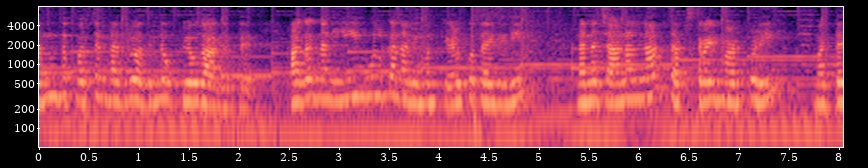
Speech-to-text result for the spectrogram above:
ಒಂದು ಪರ್ಸೆಂಟ್ ಆದರೂ ಅದರಿಂದ ಉಪಯೋಗ ಆಗುತ್ತೆ. ಹಾಗಾಗಿ ನಾನು ಈ ಮೂಲಕ ನಾನು ನಿಮ್ಮನ್ನು ಕೇಳ್ಕೊತಾ ಇದ್ದೀನಿ. ನನ್ನ ಚಾನಲ್ನ ಸಬ್ಸ್ಕ್ರೈಬ್ ಮಾಡ್ಕೊಳ್ಳಿ. ಮತ್ತೆ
